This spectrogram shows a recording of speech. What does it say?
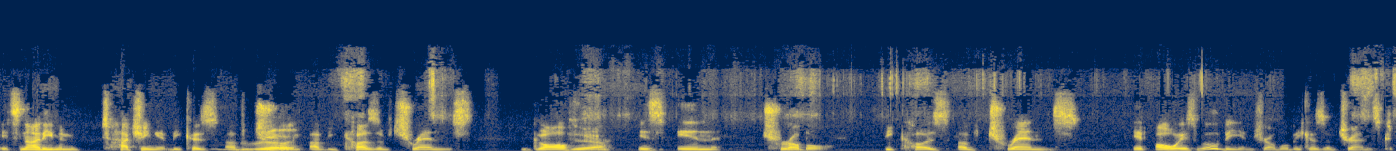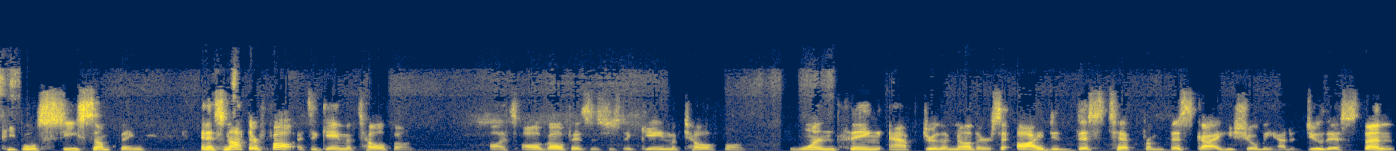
It's not even touching it because of Really? uh, because of trends. Golf Yeah. is in trouble because of trends. It always will be in trouble because of trends. 'Cause People see something, and it's not their fault. It's a game of telephone. It's all golf is. It's just a game of telephone. One thing after another. Say, oh, I did this tip from this guy. He showed me how to do this. Then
